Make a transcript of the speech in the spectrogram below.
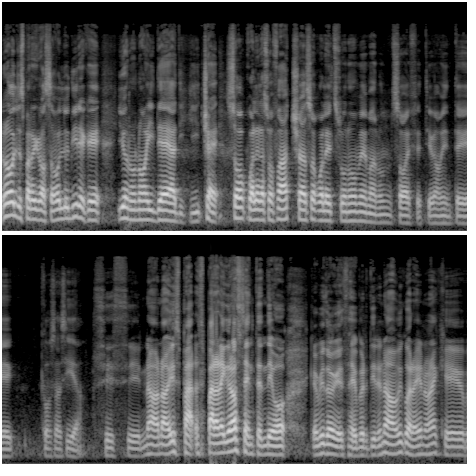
non voglio sparare grossa, voglio dire che io non ho idea di chi, cioè so qual è la sua faccia, so qual è il suo nome, ma non so effettivamente cosa sia. Sì, sì, no, no, io spar- sparare grossa intendevo, capito che stai per dire, no, guarda, io non è che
